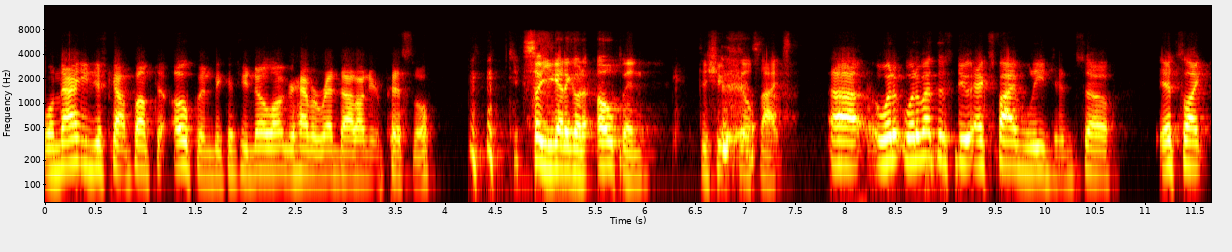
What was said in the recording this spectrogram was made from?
Well, now you just got bumped to open because you no longer have a red dot on your pistol. So you got to go to open to shoot still sights. Uh, what what about this new X5 Legion? So it's like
